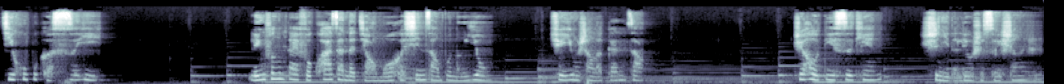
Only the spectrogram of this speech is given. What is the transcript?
几乎不可思议。林峰大夫夸赞的角膜和心脏不能用，却用上了肝脏。之后第四天是你的六十岁生日。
